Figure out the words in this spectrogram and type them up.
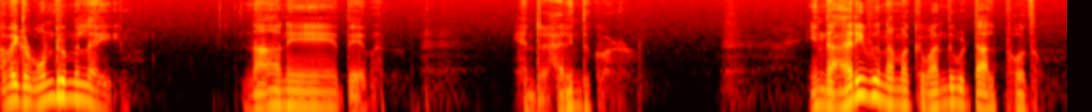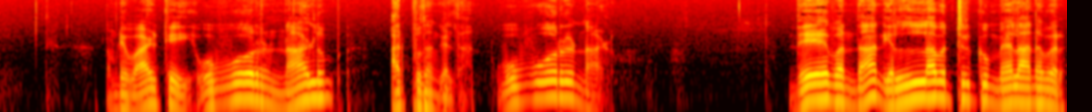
அவைகள் ஒன்றுமில்லை. நானே தேவன் என்று அறிந்து கொள். இந்த அறிவு நமக்கு வந்துவிட்டால் போதும். நம்முடைய வாழ்க்கை ஒவ்வொரு நாளும் அற்புதங்கள் தான். ஒவ்வொரு நாளும். தேவன் தான் எல்லாவற்றிற்கும் மேலானவர்.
